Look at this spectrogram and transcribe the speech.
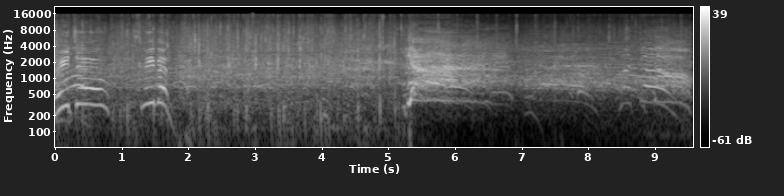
Three, two. Sweep him. Let's go!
